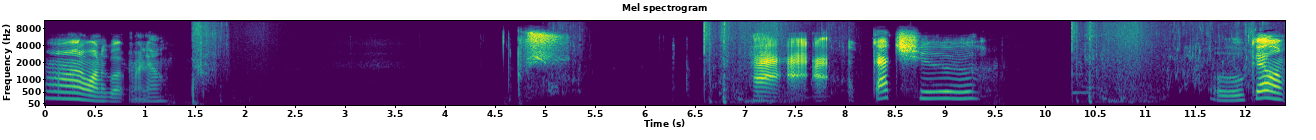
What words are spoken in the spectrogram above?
I don't want to go up right now. Ha, I got you. Oh, kill him.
